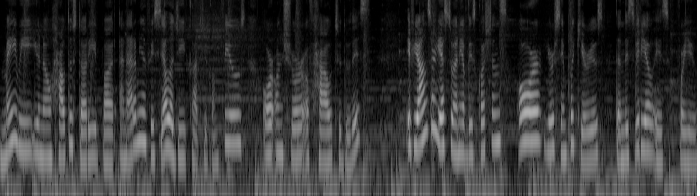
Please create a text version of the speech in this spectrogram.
maybe you know how to study, but anatomy and physiology got you confused or unsure of how to do this? If you answer yes to any of these questions, or you're simply curious, then this video is for you.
